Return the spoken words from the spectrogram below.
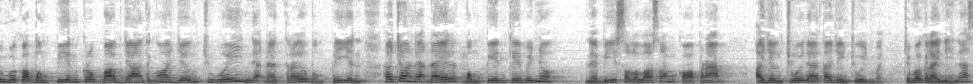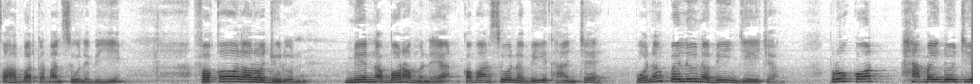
ឬមួយក៏បំពេញគ្រប់បែបយ៉ាងទាំងអស់យើងជួយអ្នកដែលត្រូវបំពេញហើយចុះអ្នកដែលបំពេញគេវិញនោះនប៊ីសល្លឡោះសាមក៏ប្រាប់ឲ្យយើងជួយដែរតើយើងជួយមិនចាំមើលកន្លែងនេះណាសាហាបាត់ក៏បានសួរនប៊ី فقال رجل មានបរិម្នាក់ក៏បានសួរនប៊ីថាអញ្ចេះព្រោះហ្នឹងពេលឮនប៊ីនិយាយចឹង ព្រោះគាត់ហាក់បីដូចជា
